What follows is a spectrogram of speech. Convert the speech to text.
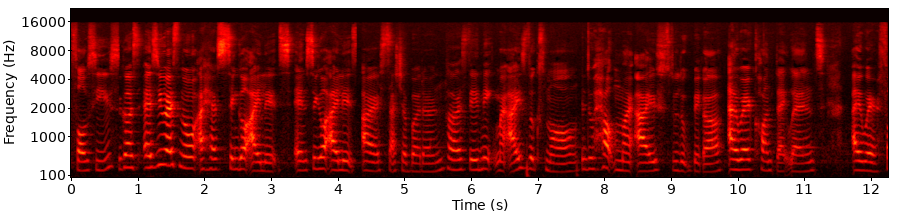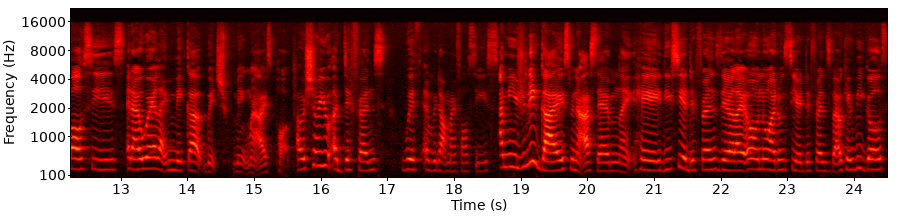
falsies because as you guys know I have single eyelids and single eyelids are such a burden because they make my eyes look small and to help my eyes to look bigger I wear contact lens I wear falsies and I wear like makeup which make my eyes pop. I will show you a difference with and without my falsies. I mean usually guys when I ask them like hey do you see a difference they're like oh no I don't see a difference but okay we girls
